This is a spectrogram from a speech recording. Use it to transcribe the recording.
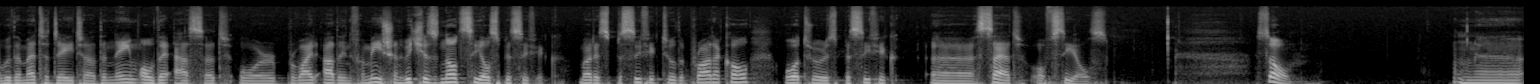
with the metadata the name of the asset or provide other information which is not seal specific, but is specific to the protocol or to a specific uh, set of seals. So, uh,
